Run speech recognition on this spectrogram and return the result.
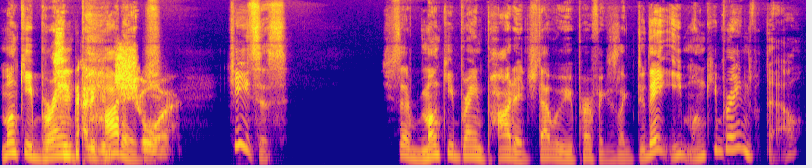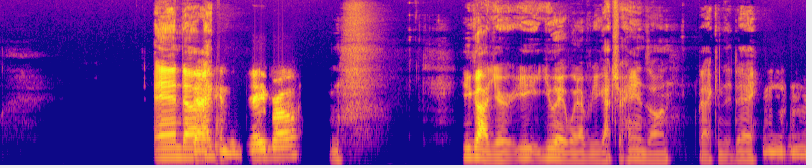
Monkey brain She's not even pottage." sure. Jesus. She said monkey brain pottage. That would be perfect. It's like, do they eat monkey brains? What the hell? And uh, Back I, in the day, bro. you got your you, you ate whatever you got your hands on back in the day. hmm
